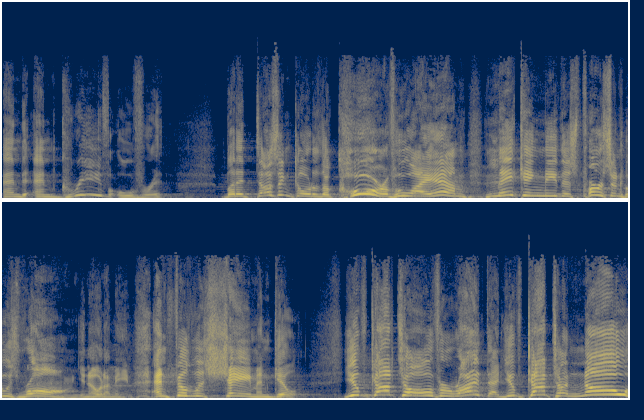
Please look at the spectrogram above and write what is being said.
and and grieve over it. But it doesn't go to the core of who I am, making me this person who's wrong, you know what I mean? And filled with shame and guilt. You've got to override that. You've got to know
